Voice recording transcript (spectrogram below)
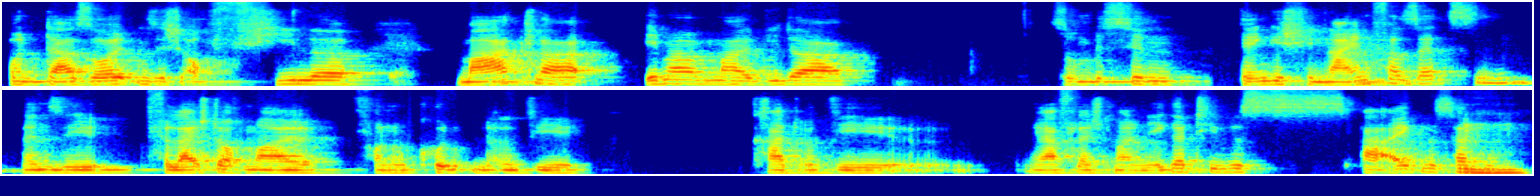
Und da sollten sich auch viele Makler immer mal wieder so ein bisschen, denke ich, hineinversetzen, wenn sie vielleicht auch mal von einem Kunden irgendwie gerade irgendwie ja, vielleicht mal ein negatives Ereignis hatten. Mhm.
